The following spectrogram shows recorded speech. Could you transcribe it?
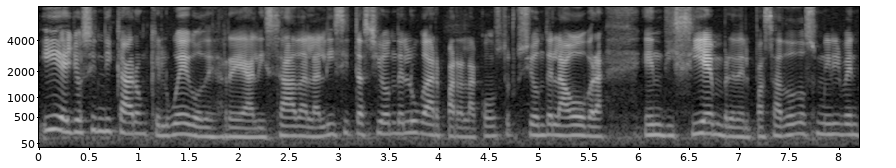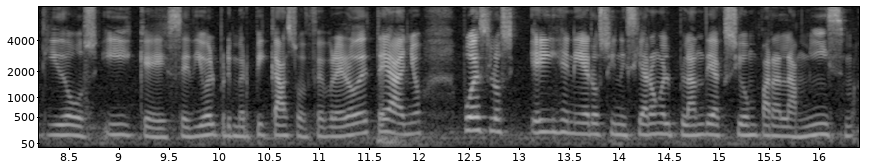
y ellos indicaron que luego de realizada la licitación del lugar para la construcción de la obra en diciembre del pasado 2022 y que se dio el primer Picasso en febrero de este año, pues los ingenieros iniciaron el plan de acción para la misma.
